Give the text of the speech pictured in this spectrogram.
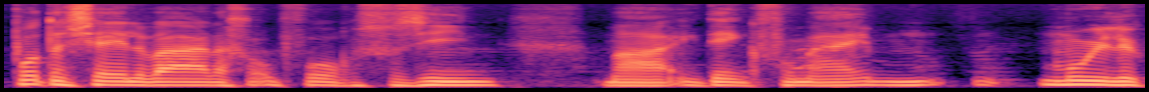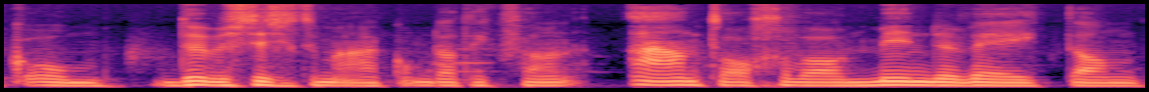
potentiële waardige opvolgers gezien. Maar ik denk voor mij mo- moeilijk om de beslissing te maken. Omdat ik van een aantal gewoon minder weet dan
